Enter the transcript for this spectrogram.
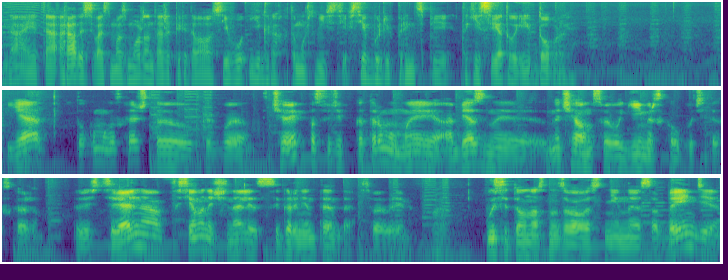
Да, и эта радость, воз- возможно, даже передавалась в его играх, потому что они все, все были, в принципе, такие светлые и добрые. Я только могу сказать, что как бы человек, по сути, которому мы обязаны началом своего геймерского пути, так скажем. То есть реально все мы начинали с игр Nintendo в свое время. Пусть это у нас называлось не NES, а Dendy,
